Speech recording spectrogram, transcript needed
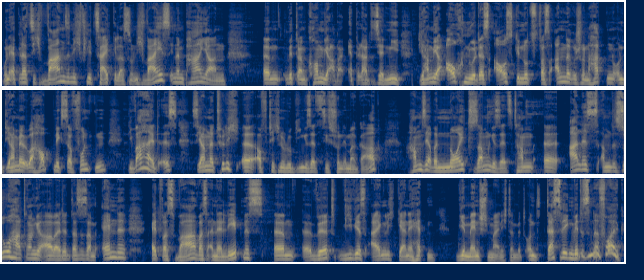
Und Apple hat sich wahnsinnig viel Zeit gelassen. Und ich weiß, in ein paar Jahren ähm, wird dann kommen, ja, aber Apple hat es ja nie. Die haben ja auch nur das ausgenutzt, was andere schon hatten und die haben ja überhaupt nichts erfunden. Die Wahrheit ist, sie haben natürlich äh, auf Technologien gesetzt, die es schon immer gab, haben sie aber neu zusammengesetzt, haben äh, alles, haben das so hart dran gearbeitet, dass es am Ende etwas war, was ein Erlebnis ähm, äh, wird, wie wir es eigentlich gerne hätten. Wir Menschen meine ich damit. Und deswegen wird es ein Erfolg.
